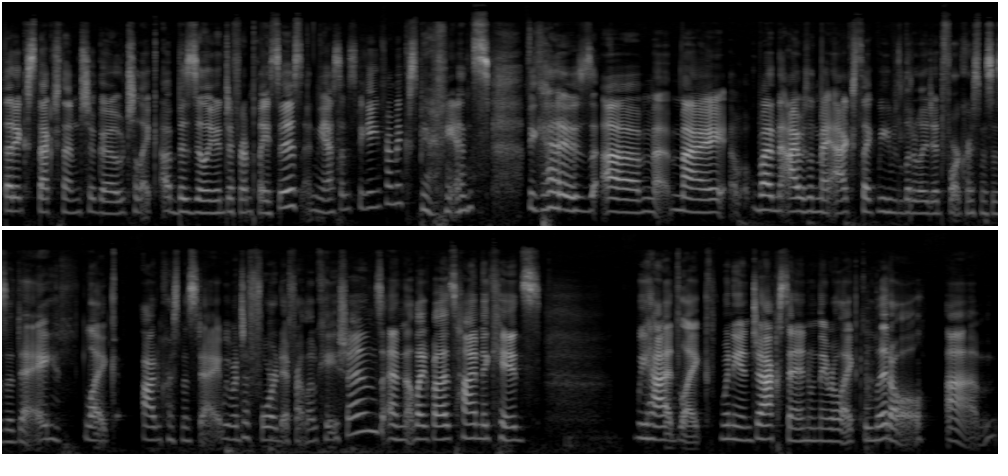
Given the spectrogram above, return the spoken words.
that expect them to go to like a bazillion different places. And yes i'm speaking from experience because um my when i was with my ex like we literally did four christmases a day like on christmas day. We went to four different locations. And like by the time the kids we had like Winnie and Jackson when they were like little. Um,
